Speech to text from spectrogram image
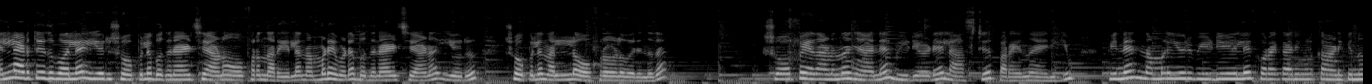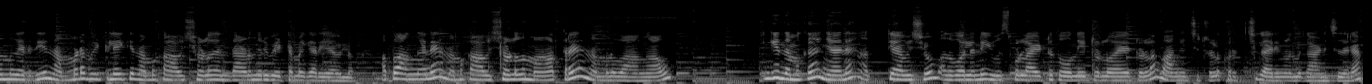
എല്ലായിടത്തും ഇതുപോലെ ഈ ഒരു ഷോപ്പിൽ ബുധനാഴ്ചയാണോ ഓഫർ എന്നറിയില്ല. നമ്മുടെ ഇവിടെ ബുധനാഴ്ചയാണ് ഈ ഒരു ഷോപ്പിൽ നല്ല ഓഫറുകൾ വരുന്നത്. ഷോപ്പ് ഏതാണെന്ന് ഞാൻ വീഡിയോയുടെ ലാസ്റ്റ് പറയുന്നതായിരിക്കും. പിന്നെ നമ്മൾ ഈ ഒരു വീഡിയോയിൽ കുറേ കാര്യങ്ങൾ കാണിക്കുന്നു എന്ന് കരുതി നമ്മുടെ വീട്ടിലേക്ക് നമുക്ക് ആവശ്യമുള്ളത് എന്താണെന്നൊരു വീട്ടമ്മയ്ക്ക് അറിയാമല്ലോ. അപ്പോൾ അങ്ങനെ നമുക്ക് ആവശ്യമുള്ളത് മാത്രമേ നമ്മൾ വാങ്ങാവൂ. എങ്കിൽ നമുക്ക് ഞാൻ അത്യാവശ്യവും അതുപോലെ തന്നെ യൂസ്ഫുൾ ആയിട്ട് തോന്നിയിട്ടുള്ളതായിട്ടുള്ള വാങ്ങിച്ചിട്ടുള്ള കുറച്ച് കാര്യങ്ങളൊന്ന് കാണിച്ചു തരാം.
